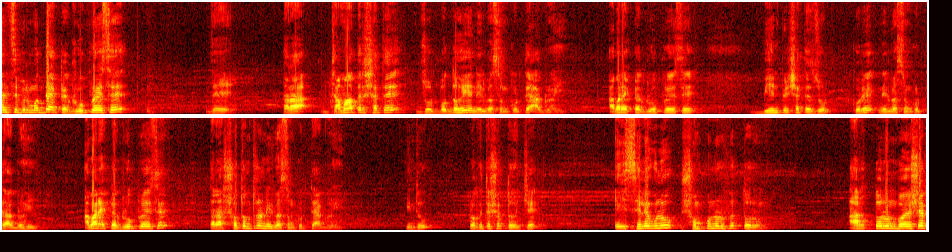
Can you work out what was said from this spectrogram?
এনসিপির মধ্যে একটা গ্রুপ রয়েছে যে তারা জামাতের সাথে জোটবদ্ধ হয়ে নির্বাচন করতে আগ্রহী। আবার একটা গ্রুপ রয়েছে বিএনপির সাথে জোট করে নির্বাচন করতে আগ্রহী। আবার একটা গ্রুপ রয়েছে, তারা স্বতন্ত্র নির্বাচন করতে আগ্রহী। কিন্তু প্রকৃত সত্য হচ্ছে, এই ছেলেগুলো সম্পূর্ণরূপে তরুণ। আর তরুণ বয়সের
